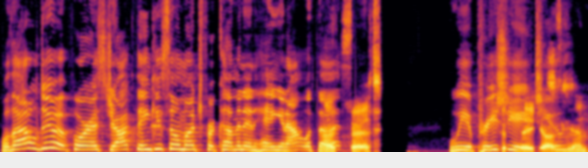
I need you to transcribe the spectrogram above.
Well, that'll do it for us, Jock. Thank you so much for coming and hanging out with us. Chris, We good to see you appreciate you. again.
